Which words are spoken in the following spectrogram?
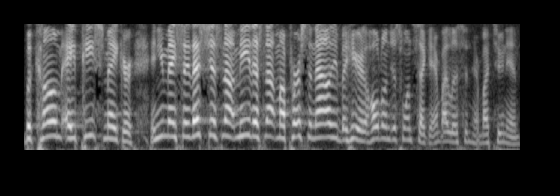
Become a peacemaker. And you may say, that's just not me, that's not my personality, but here, hold on just one second. Everybody listen, everybody tune in.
